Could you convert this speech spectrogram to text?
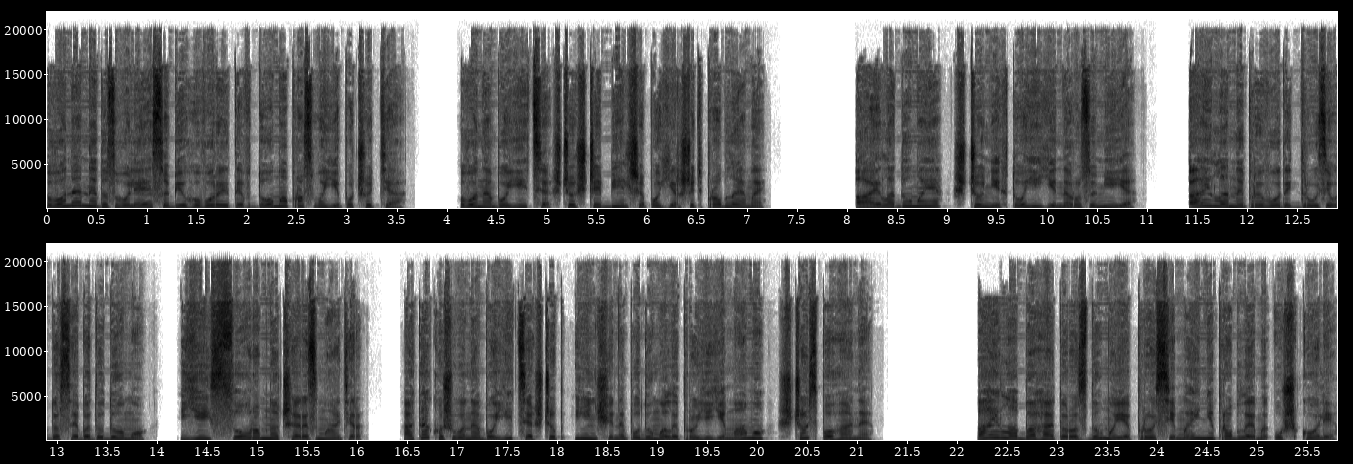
Вона не дозволяє собі говорити вдома про свої почуття. Вона боїться, що ще більше погіршить проблеми. Айла думає, що ніхто її не розуміє. Айла не приводить друзів до себе додому, їй соромно через матір, а також вона боїться, щоб інші не подумали про її маму щось погане. Айла багато роздумує про сімейні проблеми у школі.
